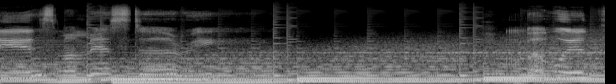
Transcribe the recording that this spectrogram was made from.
is my mystery. But with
